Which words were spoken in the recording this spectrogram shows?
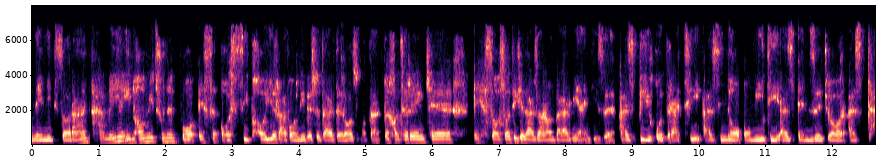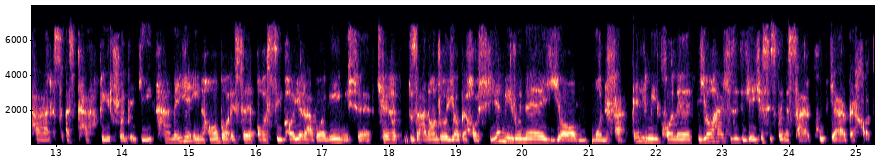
نمی‌گذارن همه اینها می‌تونه باعث آسیب های روانی بشه در دراز مدت. به خاطر اینکه احساساتی که در زنان برمیانگیزه از بیقدرتی از ناامیدی از انزجار از ترس از تحقیر شدگی همه اینها باعث آسیب های روانی میشه که زنان رو یا به حاشیه میرونه یا منفعل می‌کنه یا هر چیز دیگه ای که سیستم سرکوبگر بخواد.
